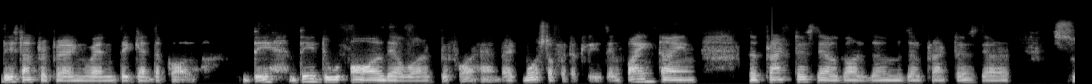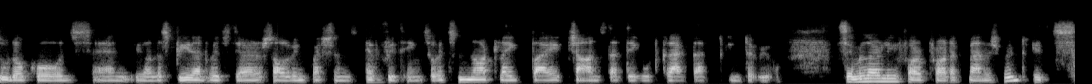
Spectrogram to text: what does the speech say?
they start preparing when they get the call. They they do all their work beforehand, right? Most of it at least. They'll find time, they'll practice their algorithms, they'll practice their pseudocodes and you know the speed at which they're solving questions everything so it's not like by chance that they would crack that interview similarly for product management it's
